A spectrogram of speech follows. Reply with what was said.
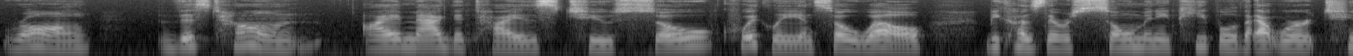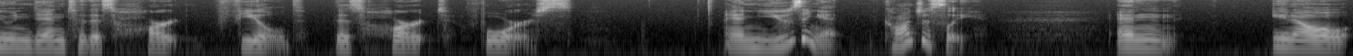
Wrong. This town I magnetized to so quickly and so well because there were so many people that were tuned into this heart field, this heart force, and using it consciously. And, you know,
